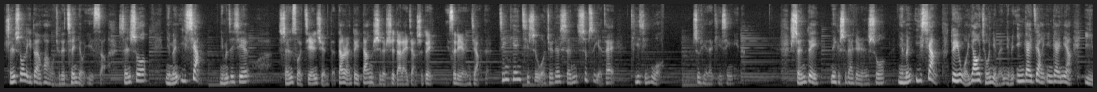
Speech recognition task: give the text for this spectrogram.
神说了一段话，我觉得真有意思啊。神说：“你们一向，你们这些神所拣选的，当然对当时的世代来讲，是对以色列人讲的。今天其实我觉得神是不是也在提醒我？”是不是也在提醒你呢？神对那个时代的人说：“你们一向对于我要求你们，你们应该这样，应该那样，以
